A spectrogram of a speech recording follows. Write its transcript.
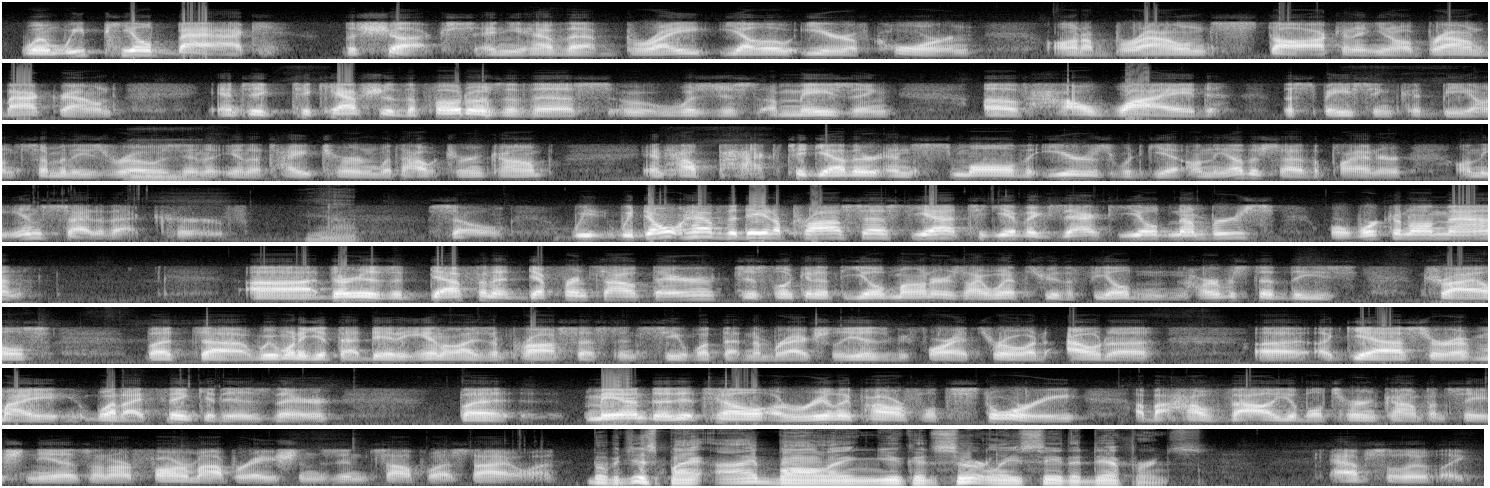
when we peeled back the shucks and you have that bright yellow ear of corn on a brown stalk and a, you know a brown background and to to capture the photos of this was just amazing of how wide the spacing could be on some of these rows in a, in a tight turn without turn comp and how packed together and small the ears would get on the other side of the planter on the inside of that curve. Yeah. So we, we don't have the data processed yet to give exact yield numbers. We're working on that. Uh, there is a definite difference out there. Just looking at the yield monitors, I went through the field and harvested these trials, but uh, we want to get that data analyzed and processed and see what that number actually is before I throw it out a a, a guess or my what I think it is there. but man, did it tell a really powerful story about how valuable turn compensation is on our farm operations in southwest Iowa. But just by eyeballing, you could certainly see the difference. Absolutely.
